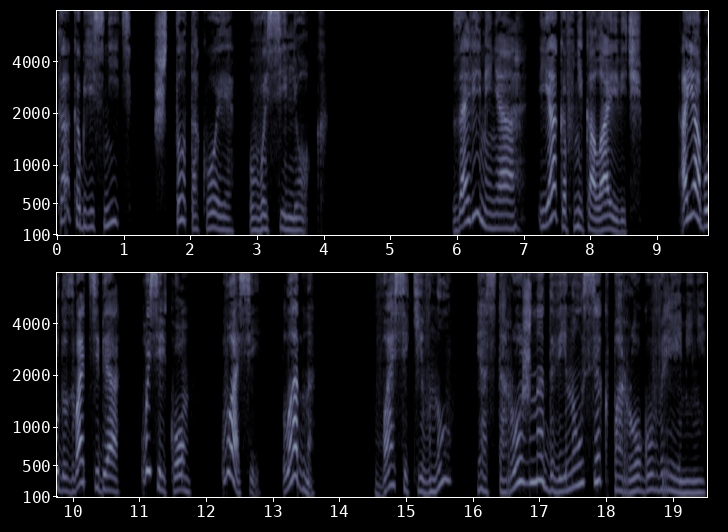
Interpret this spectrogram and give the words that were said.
как объяснить, что такое Василек. «Зови меня Яков Николаевич, а я буду звать тебя Васильком, Васей, ладно?» Вася кивнул и осторожно двинулся к порогу времени.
